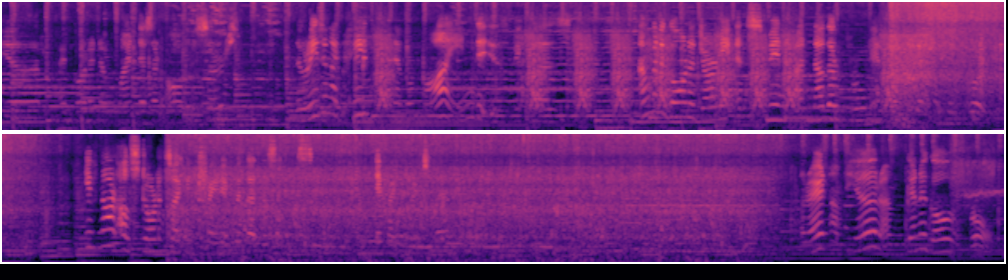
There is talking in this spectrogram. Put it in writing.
here I got it, never mind, desert officers. The reason I clicked never mind is because I'm gonna go on a journey and spin another fruit and get something good. If not, I'll store it so I can trade it with at the second sea, if I can reach there. Alright, I'm here, I'm gonna go roll.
